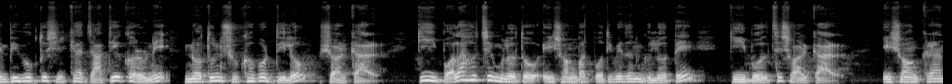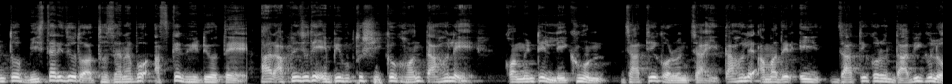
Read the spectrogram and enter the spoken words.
এমপিভুক্ত শিক্ষা জাতীয়করণে নতুন সুখবর দিল সরকার। কি বলা হচ্ছে মূলত এই সংবাদ প্রতিবেদনগুলোতে? কি বলছে সরকার? এই সংক্রান্ত বিস্তারিত তথ্য জানাব আজকে ভিডিওতে। আর আপনি যদি এমপিভুক্ত শিক্ষক হন, তাহলে কমেন্টে লিখুন, জাতীয়করণ চাই। তাহলে আমাদের এই জাতীয়করণ দাবিগুলো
